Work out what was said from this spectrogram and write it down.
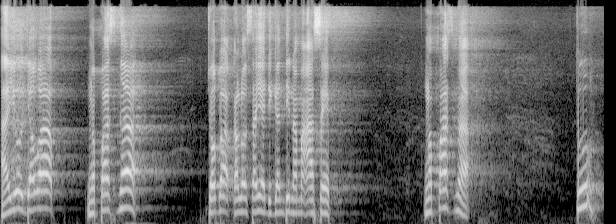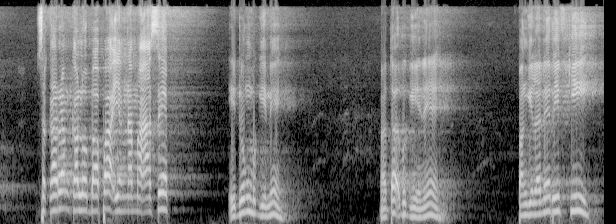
Ayo jawab, ngepas nggak? Coba kalau saya diganti nama Asep, ngepas nggak? Tuh, sekarang kalau bapak yang nama Asep, hidung begini, mata begini. Panggilannya Rifki.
